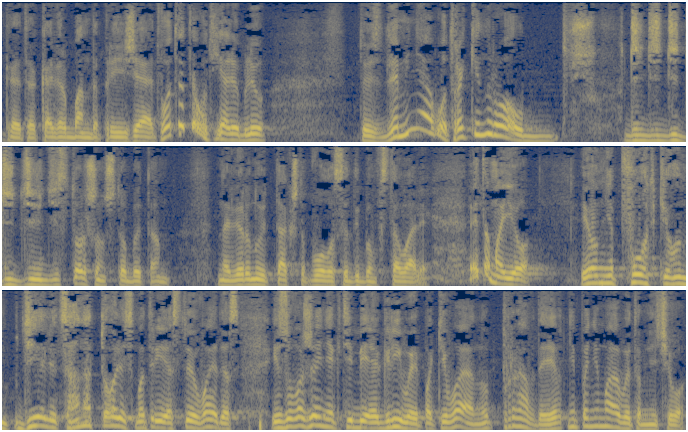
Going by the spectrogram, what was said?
какая-то кавер-банда приезжает. Вот это вот я люблю. То есть для меня вот рок-н-ролл, дисторшн, чтобы там навернуть так, чтобы волосы дыбом вставали. Это мое. И он мне фотки, он делится. Анатолий, смотри, я стою, Вайдас, из уважения к тебе я гривой покиваю. Ну, правда, я вот не понимаю в этом ничего.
